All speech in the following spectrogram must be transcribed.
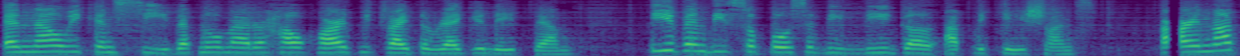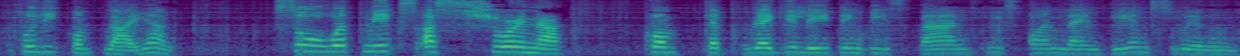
And now we can see that no matter how hard we try to regulate them, even these supposedly legal applications are not fully compliant. So what makes us sure na that regulating these bans, these online games will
